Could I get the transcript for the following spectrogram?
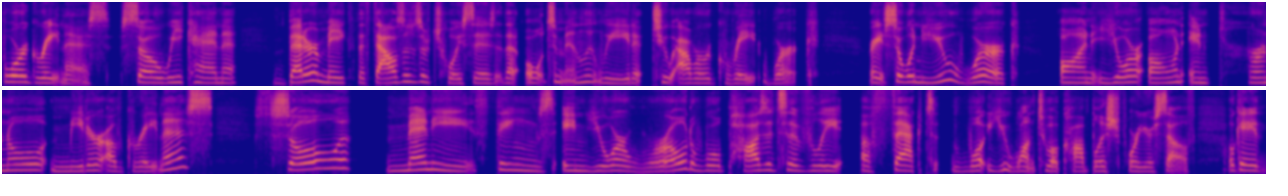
for greatness so we can better make the thousands of choices that ultimately lead to our great work. Right? So when you work on your own internal meter of greatness, so many things in your world will positively affect what you want to accomplish for yourself. Okay,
